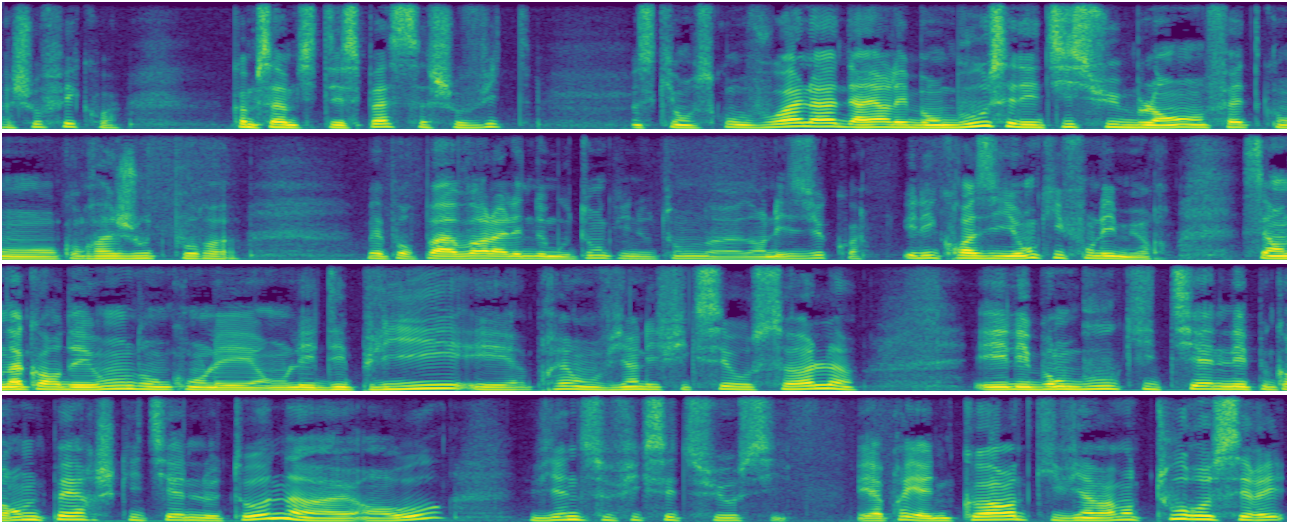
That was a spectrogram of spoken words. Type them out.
à, chauffer, quoi. Comme ça, un petit espace, ça chauffe vite. Ce qu'on, voit là, derrière les bambous, c'est des tissus blancs, en fait, qu'on, qu'on rajoute pour, Mais pour pas avoir la laine de mouton qui nous tombe euh, dans les yeux, quoi. Et les croisillons qui font les murs. C'est en accordéon, donc on les, on les déplie et après on vient les fixer au sol. Et les bambous qui tiennent, les grandes perches qui tiennent le tône euh, en haut, viennent se fixer dessus aussi. Et après, il y a une corde qui vient vraiment tout resserrer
